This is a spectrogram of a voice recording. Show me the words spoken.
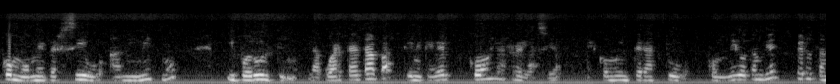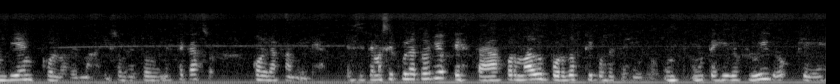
cómo me percibo a mí mismo. Y por último, la cuarta etapa tiene que ver con las relaciones cómo interactúo conmigo también, pero también con los demás y sobre todo en este caso con la familia. El sistema circulatorio está formado por dos tipos de tejido. Un, tejido fluido, que es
